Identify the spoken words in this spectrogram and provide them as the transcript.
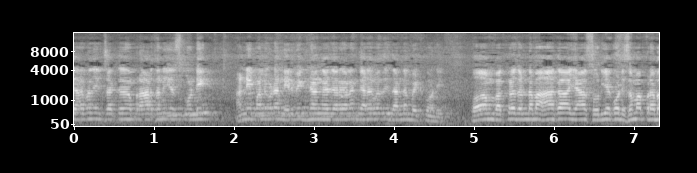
గణపతి చక్కగా ప్రార్థన చేసుకోండి. అన్ని పనులు కూడా నిర్విఘ్నంగా జరగాలని గణపతి దండం పెట్టుకోండి. ఓం వక్రతుండ మహాకాయ సూర్యకోటి సమప్రభ.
